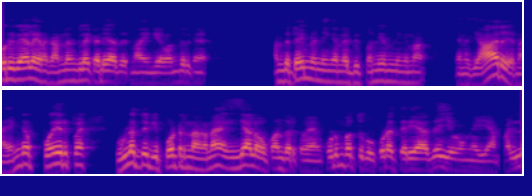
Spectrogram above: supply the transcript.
ஒருவேளை எனக்கு அண்ணன்களே கிடையாது. நான் இங்க வந்திருக்கேன். அந்த டைம்ல நீங்க என்ன இப்படி பண்ணியிருந்தீங்கன்னா எனக்கு யாரு? நான் எங்க போயிருப்பேன்? உள்ள தூக்கி போட்டிருந்தாங்கன்னா இந்தியாவில் உட்காந்துருக்கேன் என் குடும்பத்துக்கு கூட தெரியாது. இவங்க என் பல்ல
